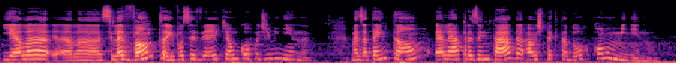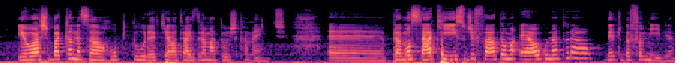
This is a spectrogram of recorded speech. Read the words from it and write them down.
e ela, ela se levanta e você vê que é um corpo de menina. Mas até então, ela é apresentada ao espectador como um menino. Eu acho bacana essa ruptura que ela traz dramaturgicamente. É, para mostrar que isso de fato é, uma, é algo natural dentro da família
